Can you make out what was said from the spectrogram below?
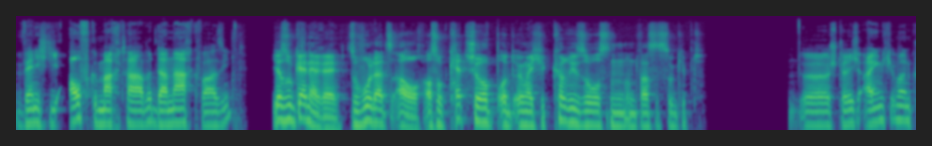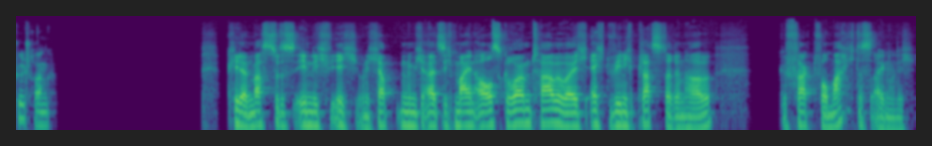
wenn ich die aufgemacht habe, danach quasi? Ja, so generell. Sowohl als auch. Auch so Ketchup und irgendwelche Currysoßen und was es so gibt. Äh, Stelle ich eigentlich immer in den Kühlschrank. Okay, dann machst du das ähnlich wie ich. Und ich habe nämlich, als ich meinen ausgeräumt habe, weil ich echt wenig Platz darin habe, gefragt, warum mache ich das eigentlich?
